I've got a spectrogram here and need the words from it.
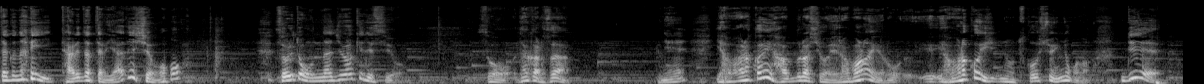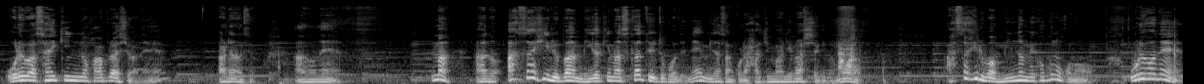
全くないタレだったら嫌でしょ？それと同じわけですよ。そう。だからさ、ね、柔らかい歯ブラシは選ばないやろ？柔らかいの使う人いんのかな？で、俺は最近の歯ブラシはね、あれなんですよ。あのね、まあ、の、朝昼晩磨きますかというところでね、皆さんこれ始まりましたけども、朝昼晩みんな磨くのかな？俺はね、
